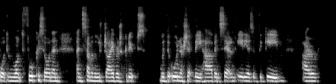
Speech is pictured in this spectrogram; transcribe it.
What do we want to focus on? And and some of those drivers groups with the ownership they have in certain areas of the game are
